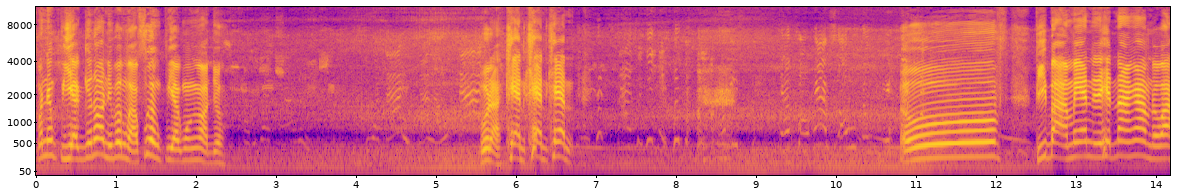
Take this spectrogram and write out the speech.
มันยังเปียกอยู่เนาะนี่เบิ่งว่าเฟื่องเปียกมองงอดอยู่พูดอะแค้นแค้นแค้นโอ้ ผีบ่าแมนเห็นหน้างามแต่ว่า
